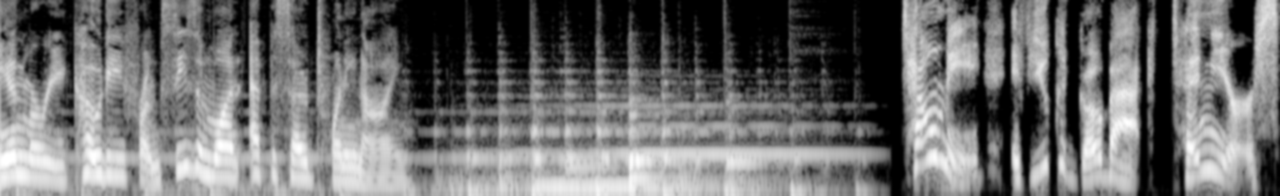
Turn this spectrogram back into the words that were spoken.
Ann Marie Cody from Season 1, Episode 29. Tell me, if you could go back 10 years,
